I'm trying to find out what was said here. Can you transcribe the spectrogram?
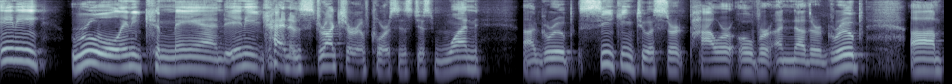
any rule, any command, any kind of structure, of course, is just one uh, group seeking to assert power over another group. Um,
